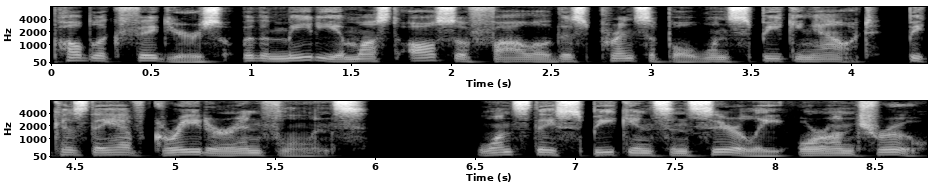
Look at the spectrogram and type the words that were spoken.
public figures or the media must also follow this principle when speaking out, because they have greater influence. Once they speak insincerely or untrue,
